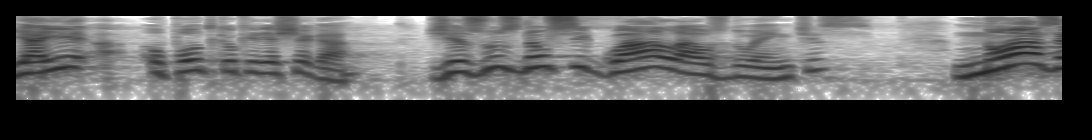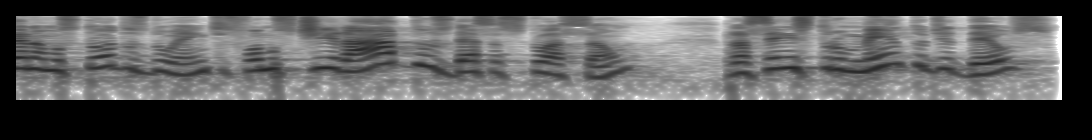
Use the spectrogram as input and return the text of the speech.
E aí, o ponto que eu queria chegar. Jesus não se iguala aos doentes. Nós éramos todos doentes, fomos tirados dessa situação para ser instrumento de Deus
